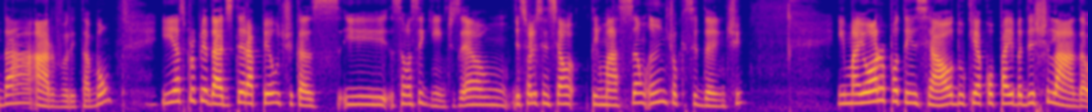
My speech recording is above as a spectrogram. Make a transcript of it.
da árvore, tá bom? E as propriedades terapêuticas e são as seguintes: é um, esse óleo essencial tem uma ação antioxidante e maior potencial do que a copaíba destilada.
